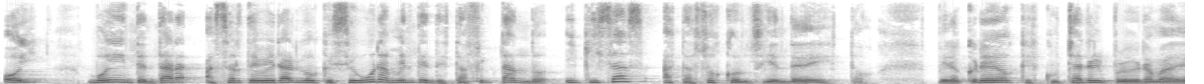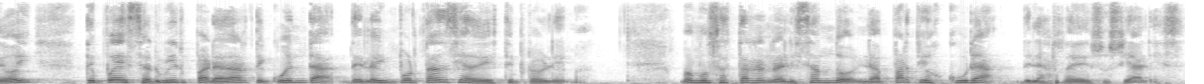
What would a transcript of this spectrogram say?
Hoy voy a intentar hacerte ver algo que seguramente te está afectando y quizás hasta sos consciente de esto. Pero creo que escuchar el programa de hoy te puede servir para darte cuenta de la importancia de este problema vamos a estar analizando la parte oscura de las redes sociales.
